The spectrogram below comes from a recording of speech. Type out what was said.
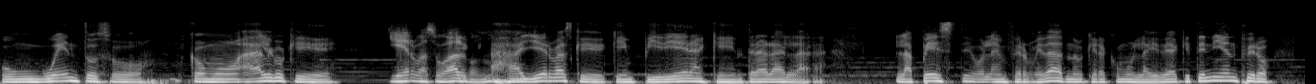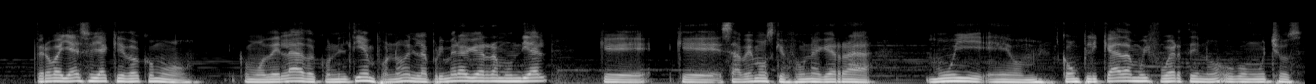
ungüentos o como algo que. Hierbas o algo, ¿no? Ajá, hierbas que, que impidieran que entrara la, la peste o la enfermedad, ¿no? Que era como la idea que tenían, pero, pero vaya, eso ya quedó como, como de lado con el tiempo, ¿no? En la Primera Guerra Mundial, que, que sabemos que fue una guerra muy eh, um, complicada, muy fuerte, ¿no? Hubo muchos,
